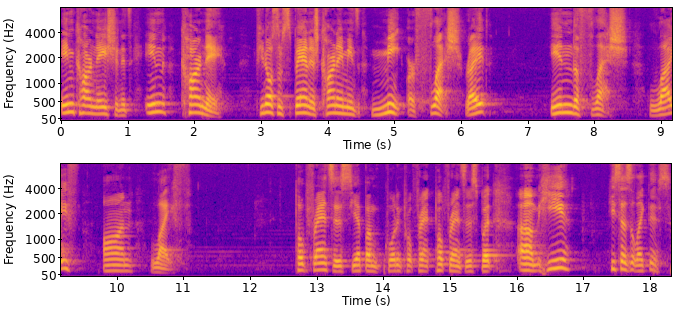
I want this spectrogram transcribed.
Incarnation, it's incarne. If you know some Spanish, carne means meat or flesh, right? In the flesh, life on life. Pope Francis, yep, I'm quoting Pope Francis, but um, he, he says it like this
